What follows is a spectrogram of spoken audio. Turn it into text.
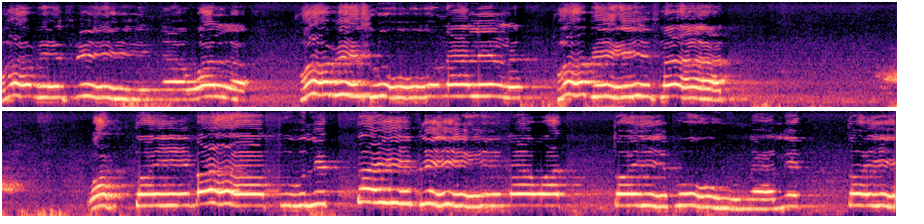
للخبيثين والخبيثون للخبيثات والطيبات للطيبين والطيبون للطيبات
